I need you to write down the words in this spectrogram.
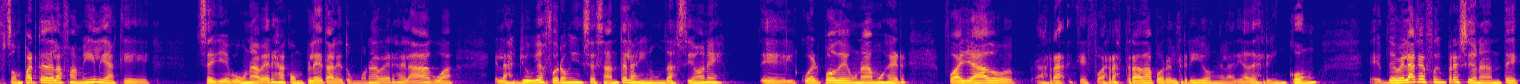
son parte de la familia que se llevó una verja completa, le tumbó una verja el agua, las lluvias fueron incesantes, las inundaciones, el cuerpo de una mujer fue hallado, que fue arrastrada por el río en el área de Rincón, de verdad que fue impresionante.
